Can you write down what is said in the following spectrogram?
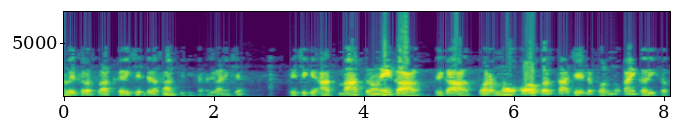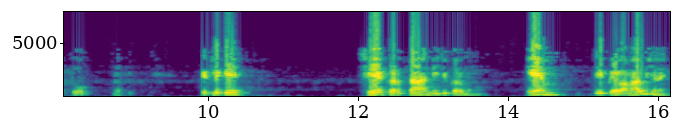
હવે સરસ વાત કરી છે, જરા શાંતિથી સમજવાની છે. કે છે કે આત્મા ત્રણેય કાળ, ત્રિકાળ પરનો અકર્તા છે, એટલે પરનો કાંઈ કરી શકતો નથી. એટલે કે છે કરતા નિજ કર્મનો. એમ જે કહેવામાં આવ્યું છે ને,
